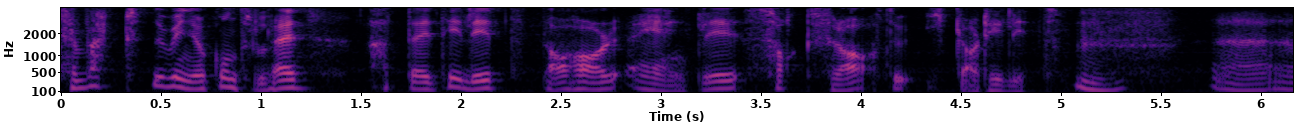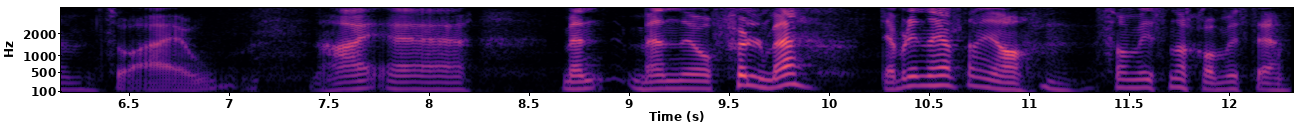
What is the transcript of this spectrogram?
tvert du begynner å kontrollere etter tillit, da har du egentlig sagt fra at du ikke har tillit. Eh, Så jeg er jo Nei. eh, Men, men å følge med, det blir noe helt annet, Mhm. som vi snakka om i sted.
